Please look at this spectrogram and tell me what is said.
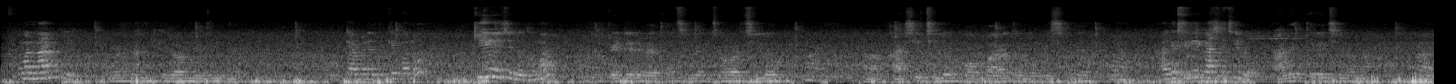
তোমার নাম কি? আমার নাম হিরণ মজুমদার ক্যামেরা দিকে বলো কি হয়েছিল তোমার? পেটের ব্যথা ছিল জ্বর ছিল আহ, কাশি ছিল কফ বাড়াতো বমির সাথে আগে থেকে কাশি ছিল? আগের থেকে ছিল না। হ্যাঁ।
